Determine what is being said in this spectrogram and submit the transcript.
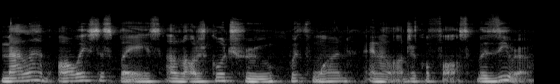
MATLAB always displays a logical true with 1 and a logical false with 0.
